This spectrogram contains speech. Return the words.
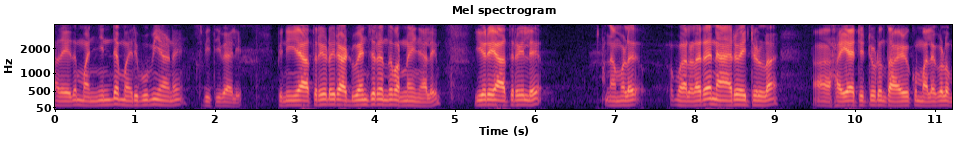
അതായത് മഞ്ഞിന്റെ മരുഭൂമിയാണ് സ്പിതി വാലി. പിന്നെ ഈ യാത്രയുടെ ഒരു അഡ്വഞ്ചർ എന്ന് പറഞ്ഞു കഴിഞ്ഞാൽ ഈ ഒരു യാത്രയിൽ നമ്മൾ വളരെ നാരോ ആയിട്ടുള്ള ഹൈ ആറ്റിറ്റ്യൂഡും താഴേക്കും മലകളും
